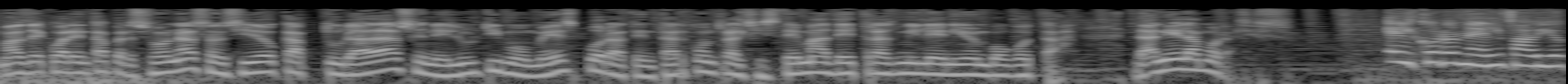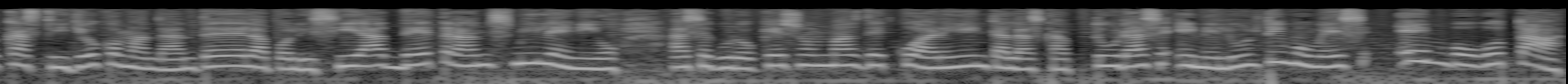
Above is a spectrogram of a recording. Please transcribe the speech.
Más de 40 personas han sido capturadas en el último mes por atentar contra el sistema de Transmilenio en Bogotá. Daniela Morales. El coronel Fabio Castillo, comandante de la policía de Transmilenio, aseguró que son más de 40 las capturas en el último mes en Bogotá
